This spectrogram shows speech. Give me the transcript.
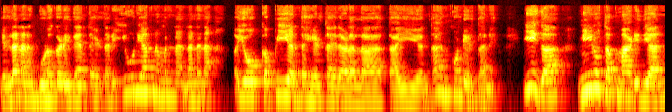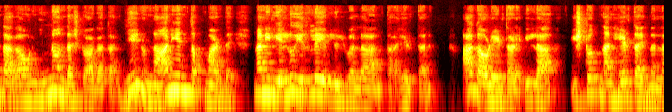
ಎಲ್ಲ ನನಗೆ ಗುಣಗಳಿದೆ ಅಂತ ಹೇಳ್ತಾರೆ, ಇವ್ರು ಯಾಕೆ ನಮ್ಮನ್ನ, ನನ್ನನ್ನ, ಅಯ್ಯೋ, ಕಪಿ ಅಂತ ಹೇಳ್ತಾ ಇದ್ದಾಳಲ್ಲ ತಾಯಿ ಅಂತ ಅನ್ಕೊಂಡಿರ್ತಾನೆ. ಈಗ ನೀನು ತಪ್ಪು ಮಾಡಿದ್ಯಾ ಅಂದಾಗ ಅವ್ನಿಗೆ ಇನ್ನೊಂದಷ್ಟು ಆಘಾತ, ಏನು ನಾನೇನ್ ತಪ್ಪು ಮಾಡ್ದೆ, ನಾನು ಇಲ್ಲಿ ಎಲ್ಲೂ ಇರ್ಲೇ ಇರ್ಲಿಲ್ವಲ್ಲ ಅಂತ ಹೇಳ್ತಾನೆ. ಆಗ ಅವಳು ಹೇಳ್ತಾಳೆ, ಇಲ್ಲ, ಇಷ್ಟೊತ್ತು ನಾನು ಹೇಳ್ತಾ ಇದ್ನಲ್ಲ,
